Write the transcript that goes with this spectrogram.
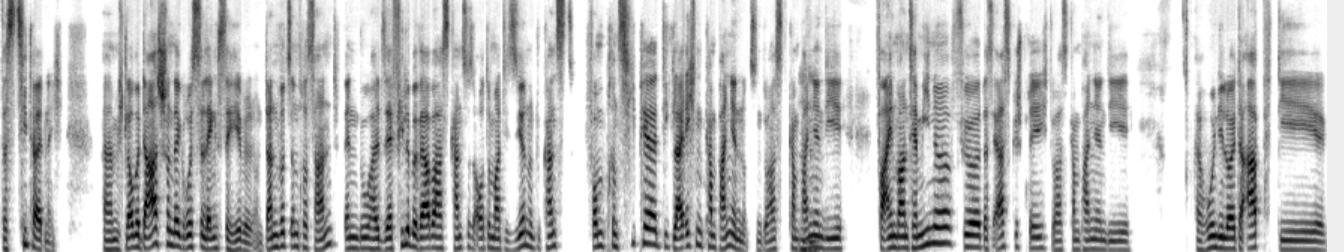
Das zieht halt nicht. Ähm, ich glaube, da ist schon der größte, längste Hebel. Und dann wird es interessant, wenn du halt sehr viele Bewerber hast, kannst du es automatisieren und du kannst vom Prinzip her die gleichen Kampagnen nutzen. Du hast Kampagnen, mhm. die vereinbaren Termine für das Erstgespräch, du hast Kampagnen, die holen die Leute ab, die,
